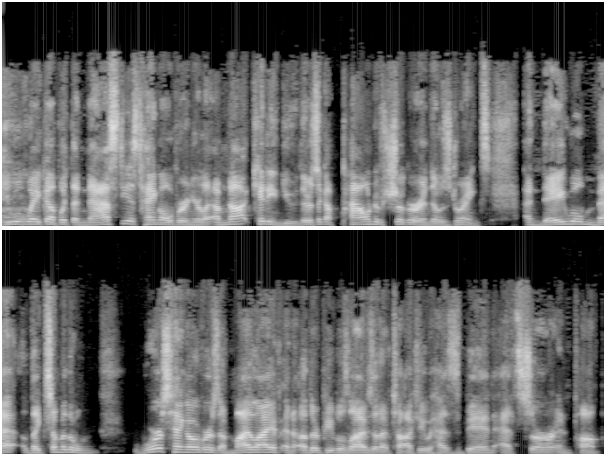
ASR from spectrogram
You will wake up with the nastiest hangover, and you're like, I'm not kidding you. There's like a pound of sugar in those drinks, and they will met like some of the worst hangovers of my life and other people's lives that I've talked to has been at SUR and Pump.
